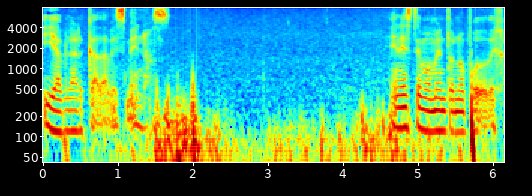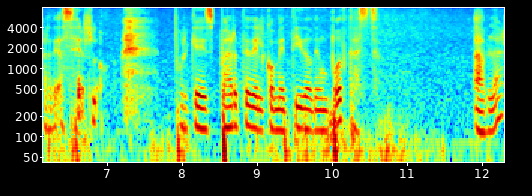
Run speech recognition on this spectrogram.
y hablar cada vez menos. En este momento no puedo dejar de hacerlo porque es parte del cometido de un podcast. Hablar,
